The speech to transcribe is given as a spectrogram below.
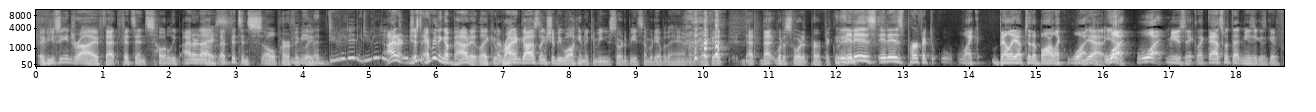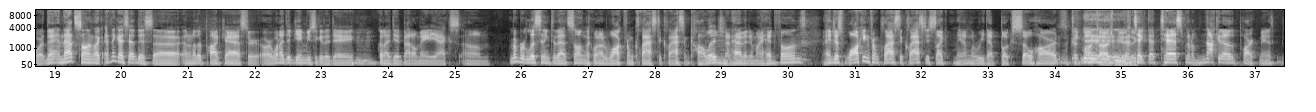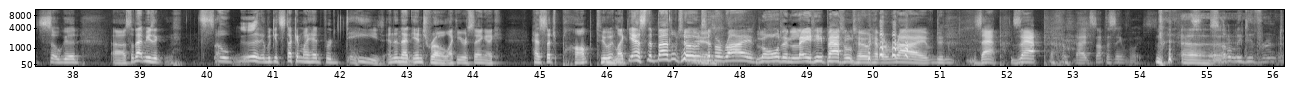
if you've seen Drive, that fits in totally. I don't know. Nice. That fits in so You perfectly. mean the doodle doodle doodle doodle? I don't just everything about it. Like Ryan Gosling should be walking in a convenience store to beat somebody up with a hammer. Like it, that that would have scored it perfectly. it is it is perfect like belly up to the bar like what Yeah, what yeah. what music like that's what that music is good for that, and that song like i think i said this uh on another podcast or or when i did game music of the day Mm-hmm. when i did battle maniacs um remember listening to that song like when I'd walk from class to class in college and mm-hmm. I'd have it in my headphones and just walking from class to class, just like, man, I'm gonna read that book so hard. I'm gonna, take, montage I'm gonna take that test. I'm gonna knock it out of the park, man. It's gonna be so good. Uh, so that music, it's so good. It would get stuck in my head for days. And then that mm. intro, like you were saying, like has such pomp to it. Mm-hmm. Like, yes, the Battletoads have arrived. Lord and Lady Battletoad have arrived. And Zap. zap. it's not the same voice. Uh, Subtly different.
